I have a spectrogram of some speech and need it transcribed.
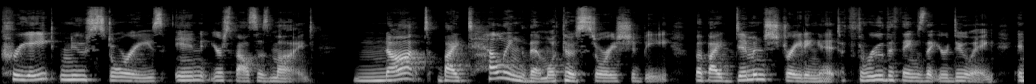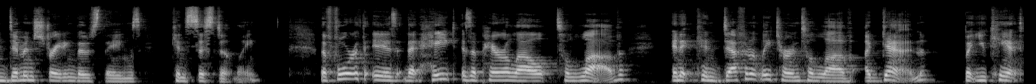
create new stories in your spouse's mind not by telling them what those stories should be, but by demonstrating it through the things that you're doing and demonstrating those things consistently. The fourth is that hate is a parallel to love, and it can definitely turn to love again, but you can't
